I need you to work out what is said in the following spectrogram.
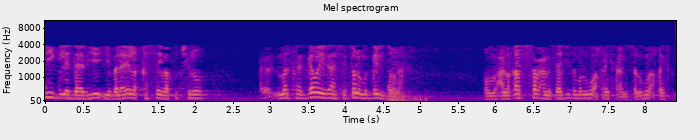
dhiig la daadiyey iyo balaayo la qasay baa ku jiro. Marka gabaygaasi talo ma geli doonaa oo mucalaqaat sabca masaajidda ma lagu akrin karaa mise laguma akrin karo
